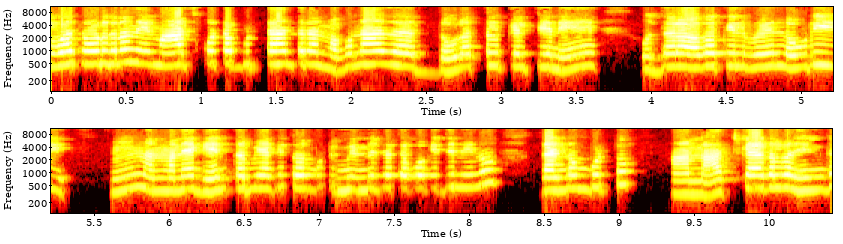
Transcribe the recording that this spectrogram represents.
ಇವತ್ ನೋಡಿದ್ರ ನೀನ್ ಮಾಡ್ಸ್ಕೊಟ್ಟ ಬಿಟ್ಟ ಅಂತ ನನ್ ಮಗನ ದೌಲತ್ತಲ್ ಕೇಳ್ತೀನಿ. ಉದ್ದಾರ ಆಗಕ್ಕಿಲ್ವೇ ಲೌಡಿ ಹ್ಮ್, ನನ್ ಮನ್ಯಾಗ ಏನ್ ಕಮ್ಮಿ ಆಗಿತ್ತು ಅಂದ್ಬಿಟ್ಟು ಮಿಂಡಿ ಜೊತೆ ಹೋಗಿದ್ದಿ ನೀನು? ಗಂಡನ್ ಬಿಟ್ಟು ಹಾ ನಾಚಿಕೆ ಆಗಲ್ವ ಹಿಂಗ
